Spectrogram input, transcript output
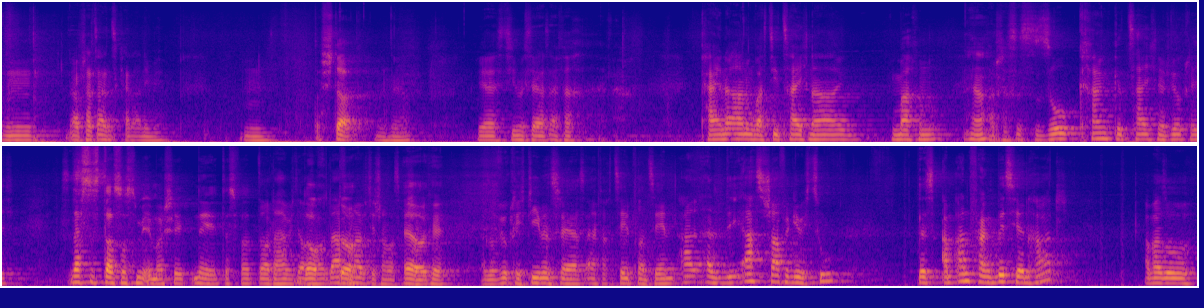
Mhm. Aber Platz 1 kein Anime. Mhm. Das ist stark. Ja. Ja, das Demon Slayer ist einfach, einfach. Keine Ahnung, was die Zeichner machen. Ja. Aber das ist so krank gezeichnet, wirklich. Das ist das, was du mir immer schickt. Nee, das war. Doch, da habe ich auch, Doch, davon habe ich dir schon was Ja, geschickt. okay. Also wirklich, Demon Slayer ist einfach 10 von 10. Al- Also die erste Staffel gebe ich zu, ist am Anfang ein bisschen hart, aber so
